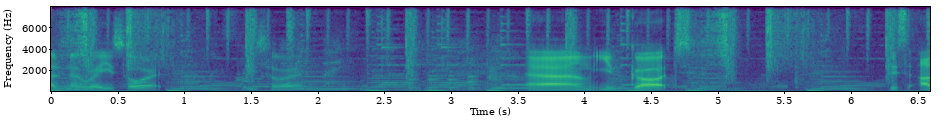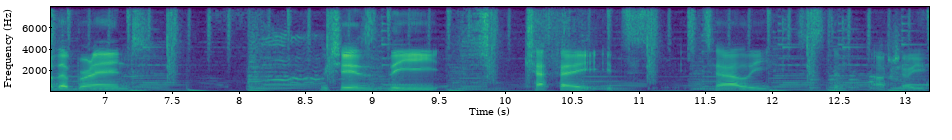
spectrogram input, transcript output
I don't know where you saw it. Where you saw it. Um, you've got this other brand, which is the Cafe Italy system. I'll show you.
